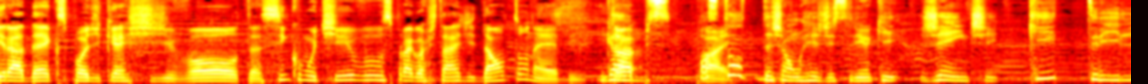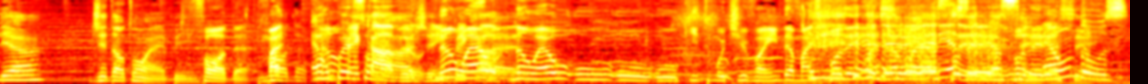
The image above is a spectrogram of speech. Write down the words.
Iradex Podcast de volta. Cinco motivos pra gostar de Downton Abbey. Então, Gabs, posso só deixar um registrinho aqui? Gente, que trilha de Dalton Abbey. Foda. Mas É um não, personagem. não é, não é o, o, o- o quinto motivo ainda, mas poderia ser. Poderia ser. Poderia É um ser. dos.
